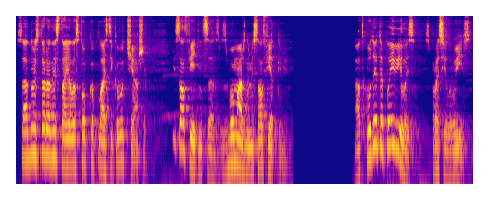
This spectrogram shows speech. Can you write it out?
С одной стороны стояла стопка пластиковых чашек и салфетница с бумажными салфетками. «Откуда это появилось?» – спросил Руис.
